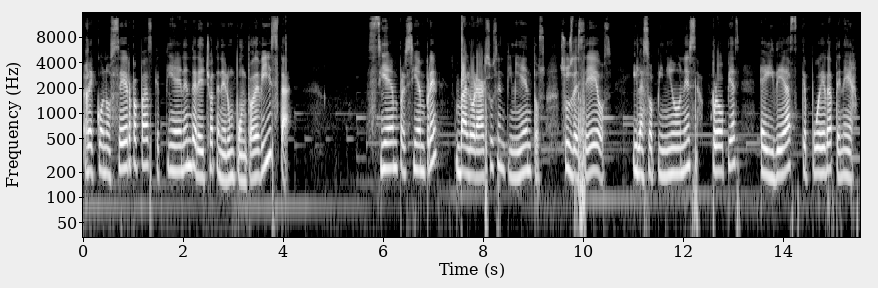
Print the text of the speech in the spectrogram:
reconocer, papás, que tienen derecho a tener un punto de vista. Siempre, siempre valorar sus sentimientos, sus deseos y las opiniones propias e ideas que pueda tener.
